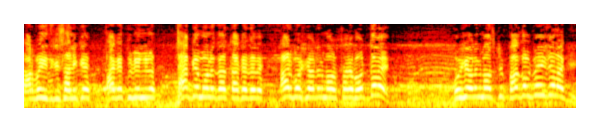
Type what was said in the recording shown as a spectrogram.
তারপর ইদ্রিস আলীকে তাকে তুলে নিল যাকে মনে করে তাকে দেবে। আর বসিরহাটের মানুষ তাকে ভোট দেবে? বসিরহাটের মানুষ কি পাগল পেয়েছে নাকি?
